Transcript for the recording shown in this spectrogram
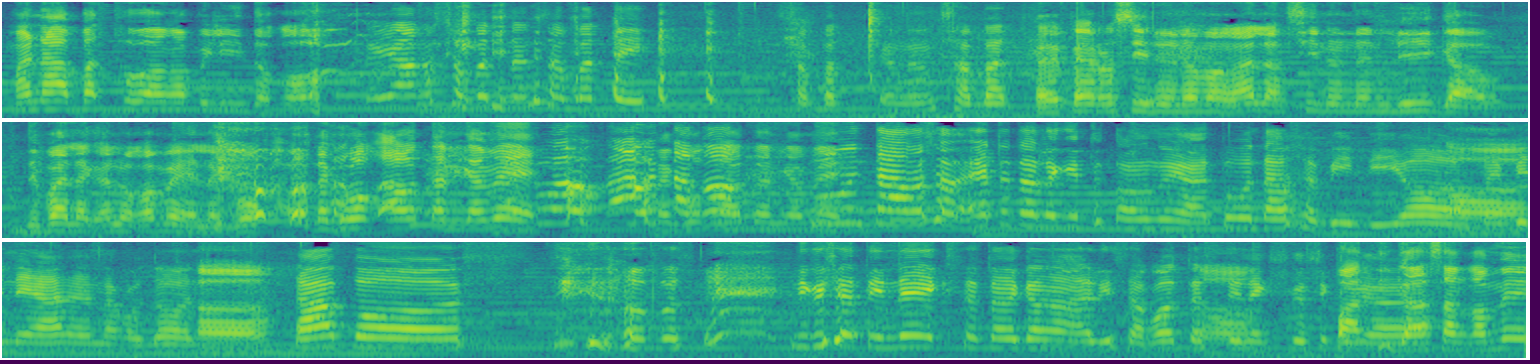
manabat ho ang apelido ko. kaya ka sabat ng sabat eh. Sabat ka ng sabat. Eh, pero sino namang ano, sino nang ligaw? Di ba, nag-ano kami, nag-walk, nag-walk outan kami. Walk out ako. Nag-walk-outan kami. Pumunta ako sa, eto talaga yung totoo na yan. Pumunta ako sa video. Ah. May binayaran ako doon. Ah. Tapos, tapos, hindi ko siya tinext na talagang aalis ako. Tapos Ah. tinext ko si Kuya. Patigasan kami.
